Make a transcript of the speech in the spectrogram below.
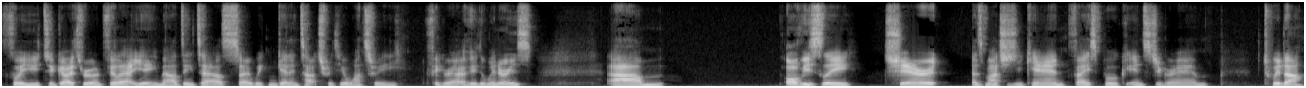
for you to go through and fill out your email details so we can get in touch with you once we figure out who the winner is. Um, obviously, share it as much as you can Facebook, Instagram, Twitter.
